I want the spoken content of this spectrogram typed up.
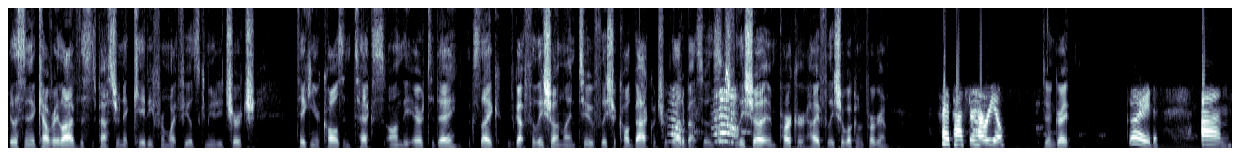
You're listening to Calvary Live. This is Pastor Nick Cady from Whitefields Community Church, taking your calls and texts on the air today. Looks like we've got Felicia online too. Felicia called back, which we're glad about. So this is Felicia and Parker. Hi, Felicia. Welcome to the program. Hi, Pastor. How are you? Doing great. Good. Um,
